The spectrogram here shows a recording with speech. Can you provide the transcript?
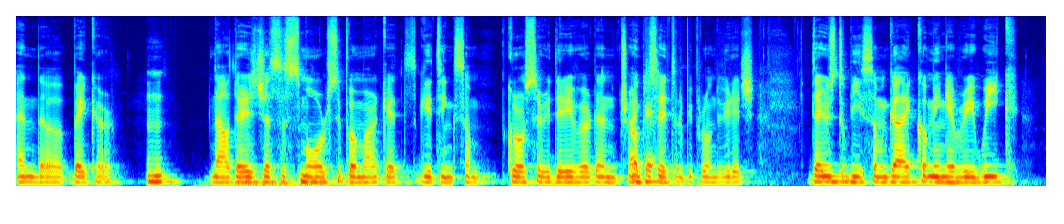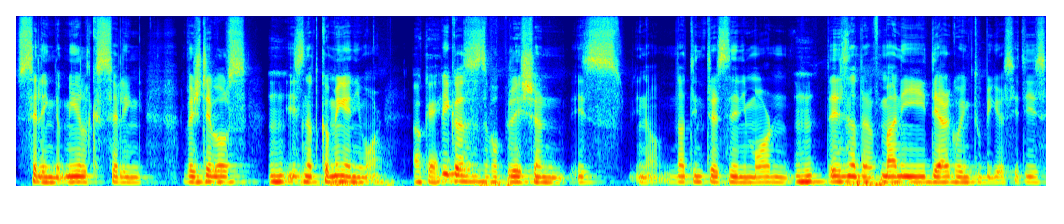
and a baker. mhm. Now there is just a small supermarket getting some grocery delivered and trying Okay. to sell it to the people in the village. There used to be some guy coming every week selling the milk, selling vegetables. Mhm. Is not coming anymore okay. because the population is you know not interested anymore Mhm. there is not enough money they are going to bigger cities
